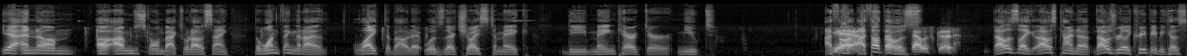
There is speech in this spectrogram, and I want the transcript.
Yeah, and um, uh, I'm just going back to what I was saying. The one thing that I liked about it was their choice to make the main character mute. I yeah, thought I thought that that's- was that was good. that was like that was kind of that was really creepy because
